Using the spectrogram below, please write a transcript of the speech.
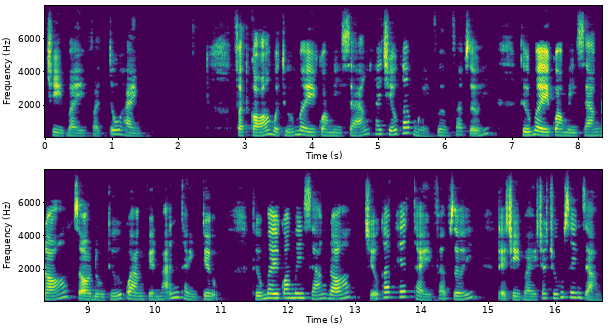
chỉ bày Phật tu hành. Phật có một thứ mây quang minh sáng hay chiếu khắp mười phương pháp giới. Thứ mây quang minh sáng đó do đủ thứ quang viên mãn thành tựu. Thứ mây quang minh sáng đó chiếu khắp hết thảy pháp giới để chỉ bày cho chúng sinh rằng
